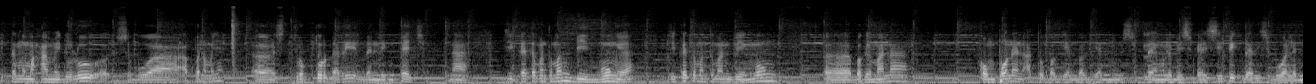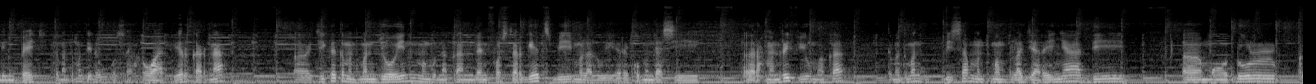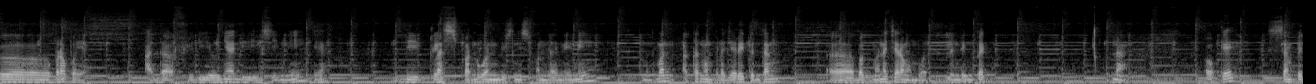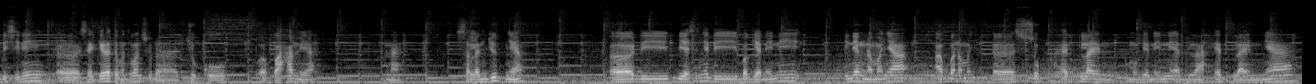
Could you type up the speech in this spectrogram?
Kita memahami dulu sebuah apa namanya uh, struktur dari landing page. Nah jika teman-teman bingung ya jika teman-teman bingung uh, bagaimana komponen atau bagian-bagian yang lebih spesifik dari sebuah landing page teman-teman tidak usah khawatir karena uh, jika teman-teman join menggunakan Dan Foster Gatsby melalui rekomendasi uh, Rahman Review maka teman-teman bisa mempelajarinya di uh, modul ke berapa ya? Ada videonya di sini ya. Di kelas panduan bisnis online ini teman-teman akan mempelajari tentang uh, bagaimana cara membuat landing page. Nah oke okay, sampai di sini uh, saya kira teman-teman sudah cukup uh, paham ya. Nah selanjutnya uh, di biasanya di bagian ini ini yang namanya apa namanya uh, sub headline. Kemudian ini adalah headlinenya.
